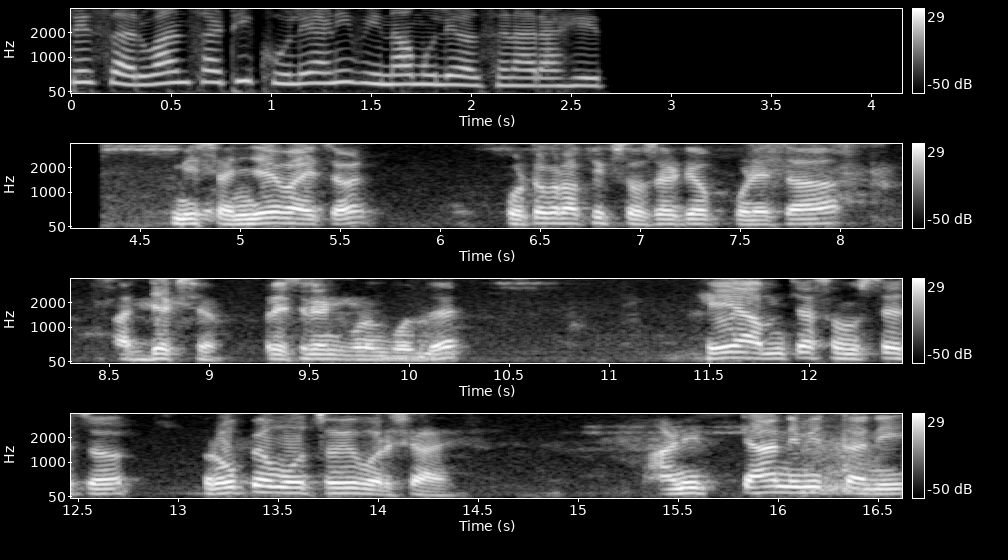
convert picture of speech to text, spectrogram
ते सर्वांसाठी खुले आणि विनामूल्य असणार आहेत. मी Sanjay Waychal photographic society of पुणेचा अध्यक्ष प्रेसिडेंट म्हणून बोलतोय. हे आमच्या संस्थेचं रौप्य महोत्सवी वर्ष आहे. आणि त्या निमित्ताने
